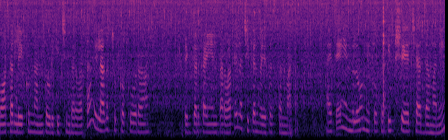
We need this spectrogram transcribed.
వాటర్ లేకుండా అంతా ఉడికించిన తర్వాత ఇలాగ చుక్క కూర దగ్గరకు అయిన తర్వాత ఇలా చికెన్ వేసేస్తాను అనమాట అయితే ఇందులో మీకు ఒక టిప్ షేర్ చేద్దామని.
